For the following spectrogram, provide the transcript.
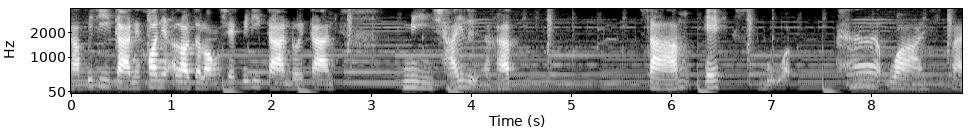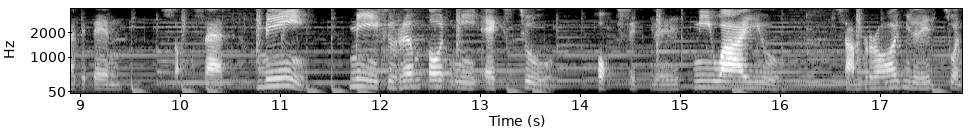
ครับ วิธีการในข้อนี้เราจะลองเช็ควิธีการโดยการมีใช้เหลือครับ 3x บวก 5y กลายไปเป็น 2z มี มีคือเริ่มต้นมี x อยู่60มิลลิลิตรมี y อยู่ 300มิลลิลิตรส่วน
